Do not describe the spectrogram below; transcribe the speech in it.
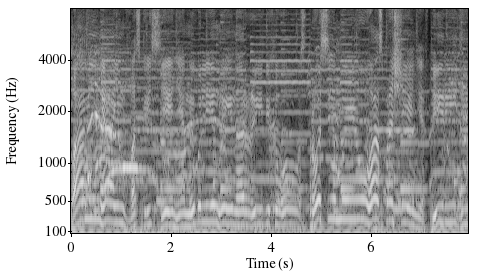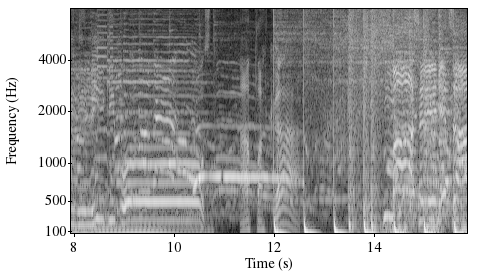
Поменяем в воскресенье. Мы блины на рыбий хвост. Просим мы у вас прощения, впереди великий пост. А пока... Масленица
